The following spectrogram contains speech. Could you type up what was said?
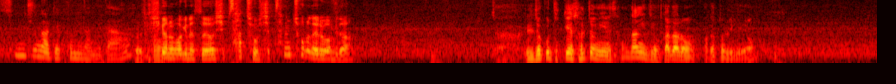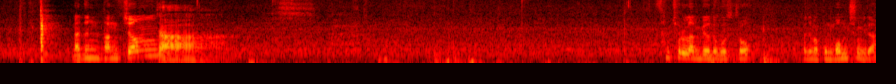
신중하게 고민합니다. 그렇죠. 시간을 확인했어요. 14초, 13초로 내려갑니다. 일적구 두께 설정이 상당히 지금 까다로운 바깥 돌리기예요. 낮은 당점. 자, 삼초를 남겨두고 스트로크. 하지만 공 멈춥니다.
